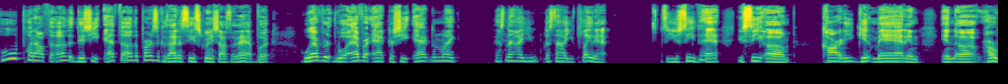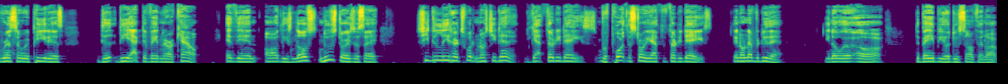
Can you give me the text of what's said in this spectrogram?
who put out the other? Did she at the other person? Because I didn't see screenshots of that. But whoever, whatever actor she acted, I'm like, that's not how you. That's not how you play that. So you see that. You see um Cardi get mad and and uh her rinse and repeat is de- deactivating her account. And then all these news stories will say she deleted her Twitter. No, she didn't. You got 30 days. Report the story after 30 days. They don't ever do that. You know, uh, the baby will do something, or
